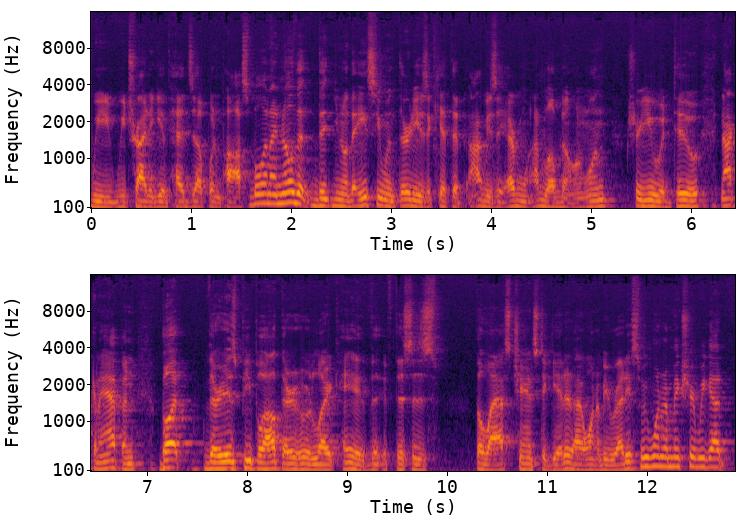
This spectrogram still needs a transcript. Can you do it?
we, we try to give heads up when possible. And I know that, that you know the AC130 is a kit that obviously everyone I'd love to own one. I'm sure you would too. Not going to happen. But there is people out there who are like, hey, if this is the last chance to get it, I want to be ready. So we want to make sure we got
